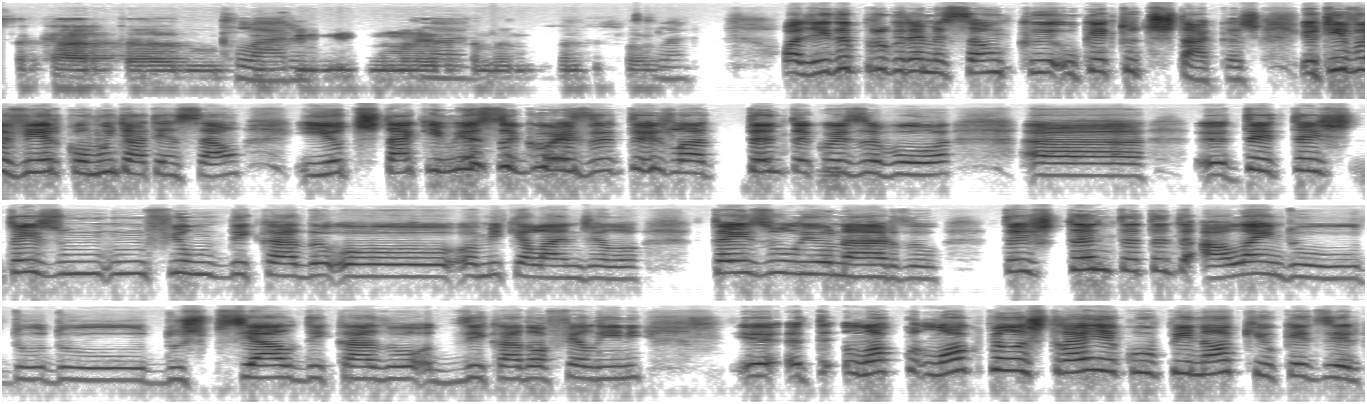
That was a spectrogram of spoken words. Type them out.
esta carta do, claro, do filme de uma maneira claro, também bastante forte. Claro. Olha, e da programação, que, o que é que tu destacas? Eu estive a ver com muita atenção e eu destaco imensa coisa, tens lá tanta coisa boa. Uh, tens, tens um, um, filme dedicado ao, ao Michelangelo, tens o Leonardo, tens tanta, tanta, além do, do, do, do especial dedicado, dedicado ao Fellini, eh, logo, logo pela estreia com o Pinóquio, quer dizer,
